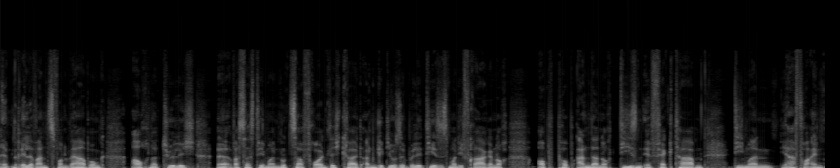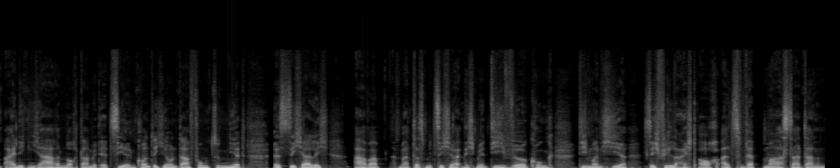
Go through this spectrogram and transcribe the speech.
Relevanz von Werbung, auch natürlich, äh, was das Thema Nutzerfreundlichkeit angeht, Usability. Es ist mal die Frage noch, ob Pop-Under noch diesen Effekt haben, die man ja vor ein, einigen Jahren noch damit erzielen konnte. Hier und da funktioniert es sicherlich, aber hat das mit Sicherheit nicht mehr die Wirkung, die man hier sich vielleicht auch als Webmaster dann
